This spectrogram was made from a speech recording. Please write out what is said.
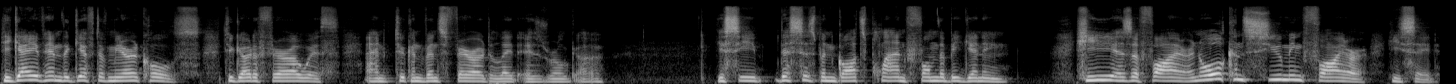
He gave him the gift of miracles to go to Pharaoh with and to convince Pharaoh to let Israel go. You see, this has been God's plan from the beginning. He is a fire, an all consuming fire, he said.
